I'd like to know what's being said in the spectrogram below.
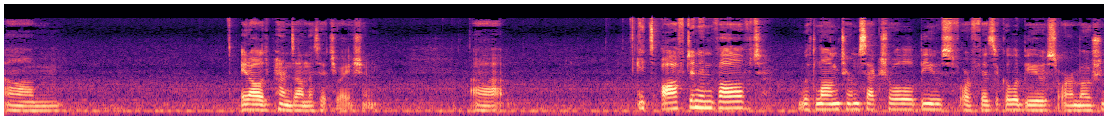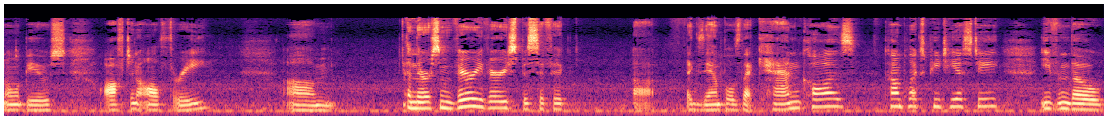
Um, it all depends on the situation. Uh, it's often involved with long term sexual abuse or physical abuse or emotional abuse, often all three. Um, and there are some very, very specific uh, examples that can cause complex PTSD, even though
